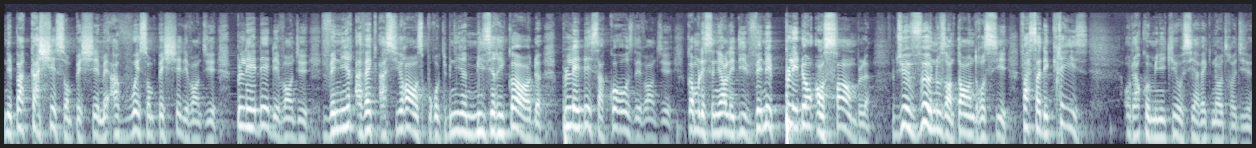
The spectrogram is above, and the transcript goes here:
Ne pas cacher son péché, mais avouer son péché devant Dieu. Plaider devant Dieu. Venir avec assurance pour obtenir miséricorde. Plaider sa cause devant Dieu. Comme le Seigneur le dit, venez, plaidons ensemble. Dieu veut nous entendre aussi. Face à des crises, on doit communiquer aussi avec notre Dieu.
